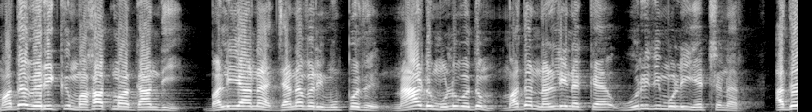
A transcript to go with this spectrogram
மதவெறிக்கு மகாத்மா காந்தி பலியான ஜனவரி முப்பது நாடு முழுவதும் மத நல்லிணக்க உறுதிமொழி ஏற்றனர். அதே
